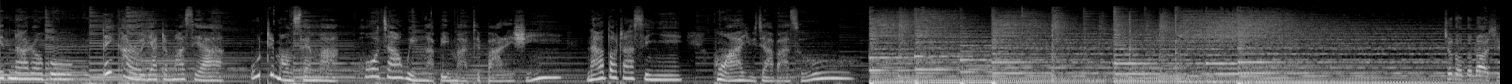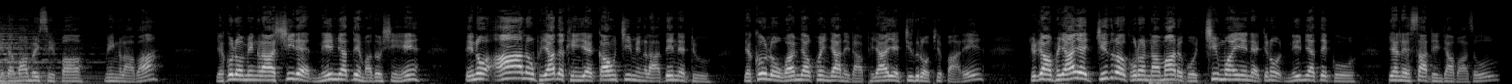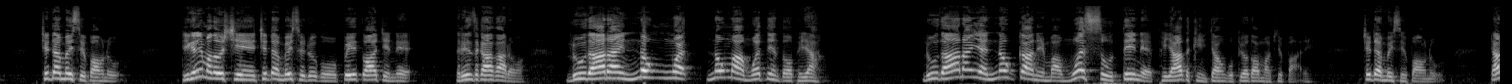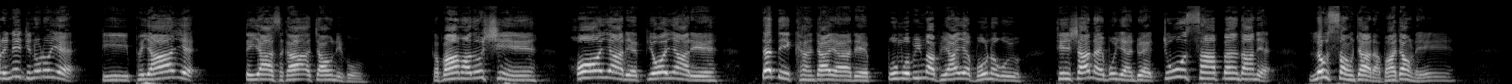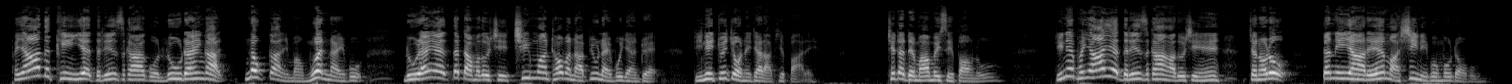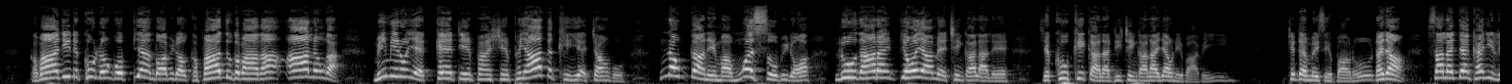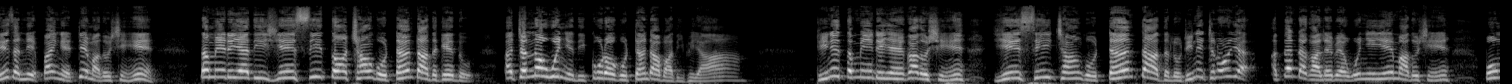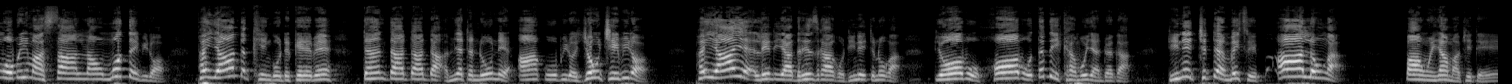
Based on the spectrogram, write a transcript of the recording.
ဒေသနာတော်ကိုတိတ်ခါတော်ရဓမ္မဆရာဦးတင်မောင်ဆန်းမှဟောကြားဝင်ငါပေးมาဖြစ်ပါတယ်ရှင်။နာတော်တာဆင်ရင်ခွန်အားယူကြပါစို့။ချစ်တော်တရရှင်ဓမ္မမိတ်ဆွေပေါင်းမင်္ဂလာပါ။ယခုလိုမင်္ဂလာရှိတဲ့နေ့မြတ်တင်ပါလို့ရှင်။သင်တို့အားလုံးဘုရားသခင်ရဲ့ကောင်းချီးမင်္ဂလာအသင်းနဲ့တူယခုလိုဝမ်းမြောက်ခွင့်ရနေတာဘုရားရဲ့ကျေးဇူးတော်ဖြစ်ပါတယ်။ ဒီကြောင့်ဘုရားရဲ့ကျေးဇူးတော်ကိုရောနာမတော်ကိုချီးမွမ်းရင်းနဲ့ကျွန်တော်နေမြတ်သစ်ကိုပြန်လည်စတင်ကြပါစို့ချစ်တဲ့မိတ်ဆွေပေါင်းတို့ဒီကနေ့မှလို့ရှင်ချစ်တဲ့မိတ်ဆွေတို့ကိုပေးသွားခြင်းတဲ့သတင်းစကားကတော့လူသားတိုင်းနှုတ်မွက်နှုတ်မမွက်တင်တော်ဘုရားလူသားတိုင်းရဲ့နှုတ်ကနေမှမွက်ဆိုတဲ့ဘုရားသခင်အကြောင်းကိုပြောသွားမှာဖြစ်ပါတယ်ချစ်တဲ့မိတ်ဆွေပေါင်းတို့ဒါဒီနေ့ကျွန်တော်တို့ရဲ့ဒီဘုရားရဲ့တရားစကားအကြောင်းတွေကိုကဘာမှာလို့ရှင်ဟောရတယ်ပြောရတယ် တက်တည်ခံကြရတဲ့ပုံမပြီးမှဘုရားရဲ့ဘုန်းတော်ကိုထင်ရှားနိုင်ဖို့ရန်အတွက်စ조사ပန်းသားနဲ့လှုပ်ဆောင်ကြတာဘာကြောင့်လဲဘုရားသခင်ရဲ့သတင်းစကားကိုလူတိုင်းကနှုတ်ကနေမှမွက်နိုင်ဖို့လူတိုင်းရဲ့တက်တာမလို့ရှိချီးမွမ်းထောပနာပြုနိုင်ဖို့ရန်အတွက်ဒီနေ့ကြွေးကြော်နေကြတာဖြစ်ပါတယ်ချစ်တဲ့မမိတ်ဆွေပေါင်းတို့ဒီနေ့ဘုရားရဲ့သတင်းစကားငါတို့ရှင်ကျွန်တော်တို့တနေရာထဲမှာရှိနေဖို့မဟုတ်တော့ဘူး ကဘာကြီးတစ်ခုလုံးကိုပြန့်သွားပြီးတော့ကဘာသူကဘာသားအားလုံးကမိမိတို့ရဲ့ကယ်တင်ပန်းရှင်ဘုရားသခင်ရဲ့အကြောင်းကိုနှုတ်ကနေမှမွတ်ဆိုပြီးတော့လူသားတိုင်းပြောရမယ့်အချိန်ကာလလဲယခုခေတ်ကာလဒီချိန်ကာလရောက်နေပါပြီချစ်တဲ့မိတ်ဆွေပေါင်းတို့ဒါကြောင့်စာလကြံခန်းကြီး40နှစ်ပိုင်းငယ်1မှာဆိုရှင်တမင်တရသည်ရေစီးသောချောင်းကိုတန်းတာတဲ့ကဲ့သို့အကျွန်ုပ်ဝိညာဉ်သည်ကိုတော်ကိုတန်းတာပါသည်ဖရာဒီနေ့တမင်တရကဆိုရှင်ရေစီးချောင်းကိုတန်းတာတယ်လို့ဒီနေ့ကျွန်တော်တို့ရဲ့ အသက်တက်ကလည်းပဲဝိညာဉ်ရေးမှာဆိုရှင်ပုံမပြီးမှစာလောင်မွတ်သိပ်ပြီးတော့ဖယားသခင်ကိုတကယ်ပဲတန်တာတာတာအမျက်တနိုးနဲ့အားကိုးပြီးတော့ယုံချပြီးတော့ဖယားရဲ့အလင်းတရားသတင်းစကားကိုဒီနေ့ကျွန်တော်ကပြောဖို့ဟောဖို့တက်တည်ခံဖို့ရန်အတွက်ကဒီနေ့ချစ်တဲ့မိတ်ဆွေအားလုံးကပါဝင်ရမှာဖြစ်တယ်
